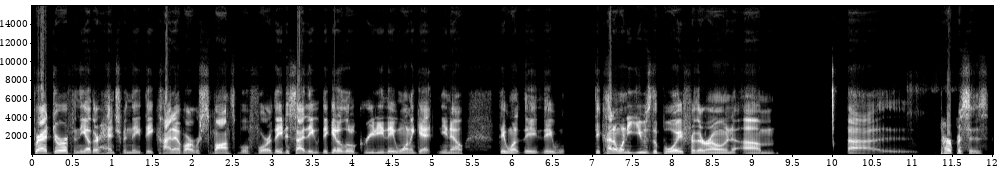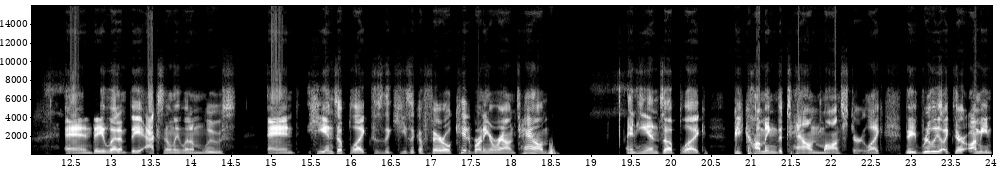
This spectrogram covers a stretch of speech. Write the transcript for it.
Brad Dourif and the other henchmen they, they kind of are responsible for. They decide they, they get a little greedy. They want to get you know they want they they they kind of want to use the boy for their own um uh purposes, and they let him they accidentally let him loose, and he ends up like cause like he's like a feral kid running around town, and he ends up like becoming the town monster. Like they really like they're I mean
